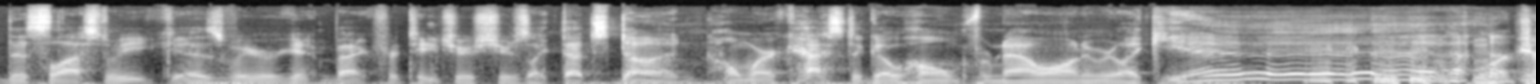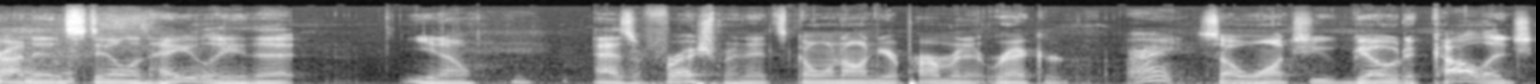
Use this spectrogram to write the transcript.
this last week as we were getting back for teachers, she was like, "That's done. Homework has to go home from now on." And we are like, "Yeah." We're trying to instill in Haley that, you know, as a freshman, it's going on your permanent record. right. So once you go to college,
